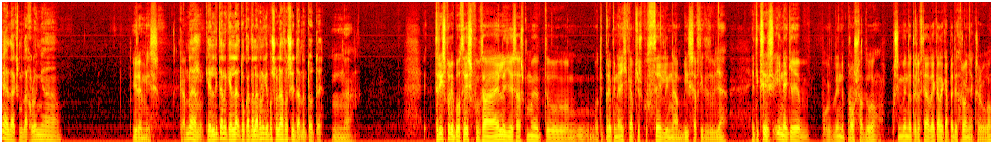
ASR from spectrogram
Ε, εντάξει, με τα χρόνια. Ηρεμείς. κάπως. Ναι, και ήταν και, λα- το καταλαβαίνω και πόσο λάθος ήταν τότε. Ναι. Τρεις προποθέσει που θα έλεγες, ας πούμε, το, ότι πρέπει να έχει κάποιος που θέλει να μπει σε αυτή τη δουλειά. Γιατί ξέρεις, είναι και. Δεν είναι πρόσφατο. Συμβαίνει τα τελευταία 10-15 χρόνια, ξέρω εγώ.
